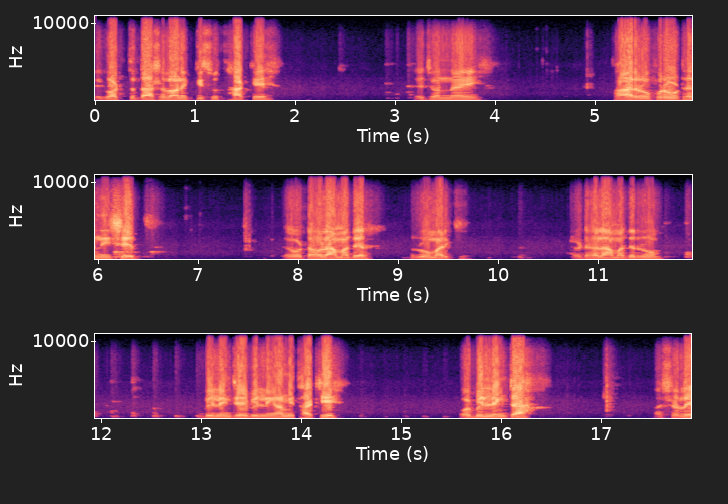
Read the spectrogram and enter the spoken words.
এই গর্তটা আসলে অনেক কিছু থাকে। এজন্যই পাহাড়ের উপরে উঠা নিষেধ। ওটা হলো আমাদের রুম আর কি। ওটা হলো আমাদের রুম। বিল্ডিং, যে বিল্ডিং আমি থাকি, ওই বিল্ডিংটা। আসলে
